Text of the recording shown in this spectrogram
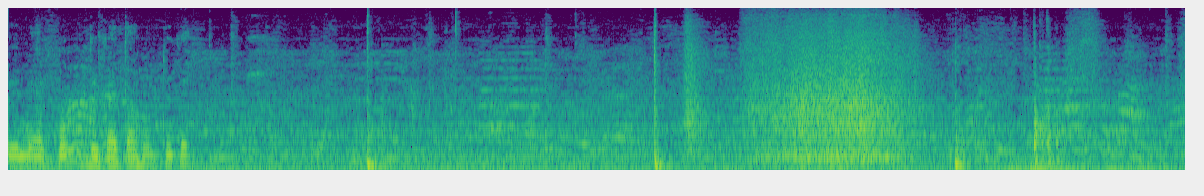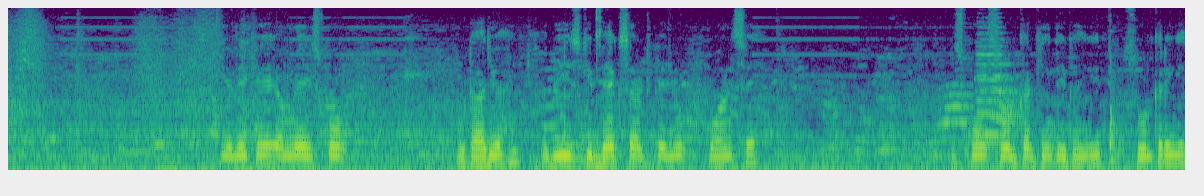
ये मैं आपको दिखाता हूँ, ठीक है? ये देखिए, हमने इसको उठा दिया है। अभी इसकी बैक साइड के जो पॉइंट्स है, इसको सोल्ड करके दिखाएँगे। सोल्ड करेंगे।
